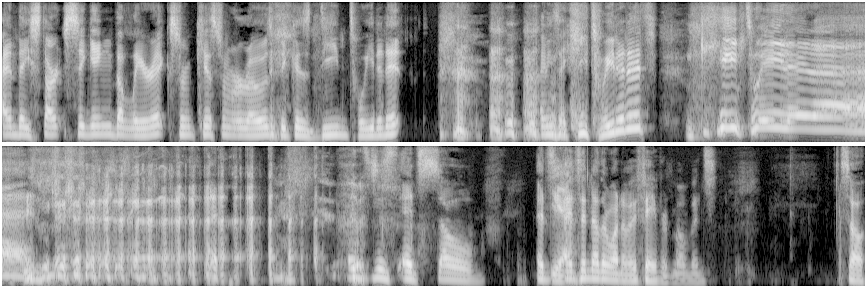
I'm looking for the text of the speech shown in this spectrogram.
And they start singing the lyrics from Kiss from a Rose because Dean tweeted it. And he's like, he tweeted it? He tweeted it. it's just it's so it's Yeah. it's another one of my favorite moments. So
